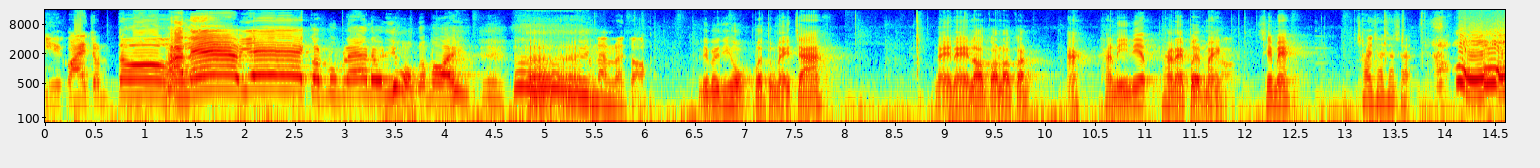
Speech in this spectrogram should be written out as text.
กี่ควายจนโตผ่านแล้วเย้กดปุ่มแล้วเดี๋ยววันที่หกแล้วบอยเฮ้ยนั่นอะไรต่อเลเวลที่หกเปิดตรงไหนจ๊ะไหนไหนรอก่อนรอก่อนอะทางนี้เนี่ยทางไหนเปิดใหม่ ใช่ไหมใช่ใช่ใช่ใช่โอ้โห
